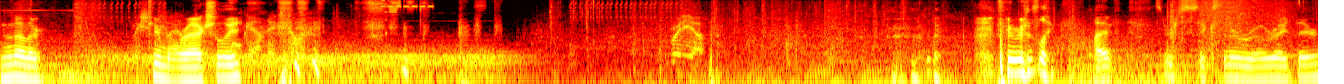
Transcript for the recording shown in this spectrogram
Another. Two more, actually. there was like five or six in a row right there.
